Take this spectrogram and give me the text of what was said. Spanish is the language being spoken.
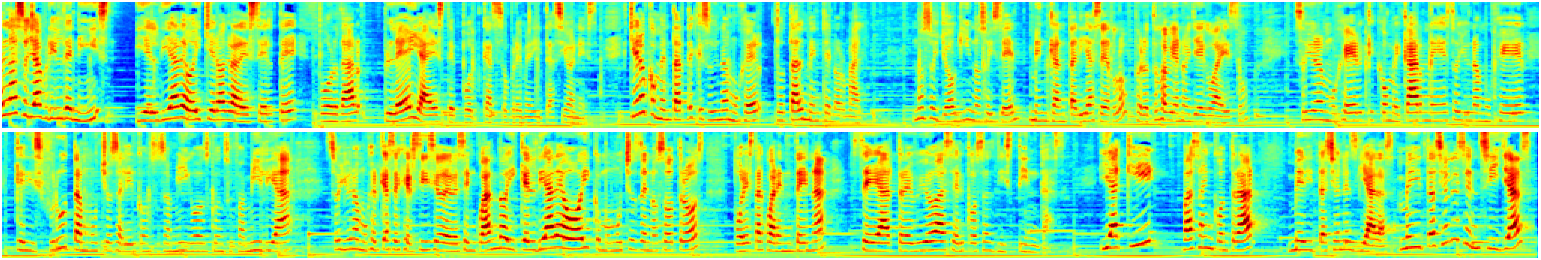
Hola, soy Abril Denise y el día de hoy quiero agradecerte por dar play a este podcast sobre meditaciones. Quiero comentarte que soy una mujer totalmente normal. No soy yogi, no soy zen, me encantaría hacerlo, pero todavía no llego a eso. Soy una mujer que come carne, soy una mujer que disfruta mucho salir con sus amigos, con su familia. Soy una mujer que hace ejercicio de vez en cuando y que el día de hoy, como muchos de nosotros, por esta cuarentena, se atrevió a hacer cosas distintas. Y aquí vas a encontrar meditaciones guiadas, meditaciones sencillas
